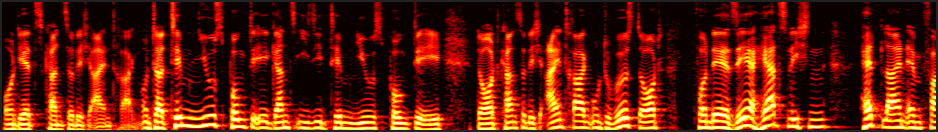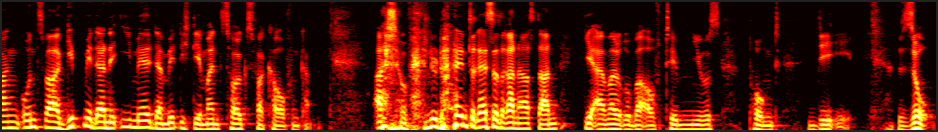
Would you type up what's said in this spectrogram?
und jetzt kannst du dich eintragen. Unter timnews.de, ganz easy, timnews.de. Dort kannst du dich eintragen und du wirst dort von der sehr herzlichen Headline empfangen und zwar gib mir deine E-Mail, damit ich dir mein Zeugs verkaufen kann. Also, wenn du da Interesse dran hast, dann geh einmal rüber auf timnews.de. So.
